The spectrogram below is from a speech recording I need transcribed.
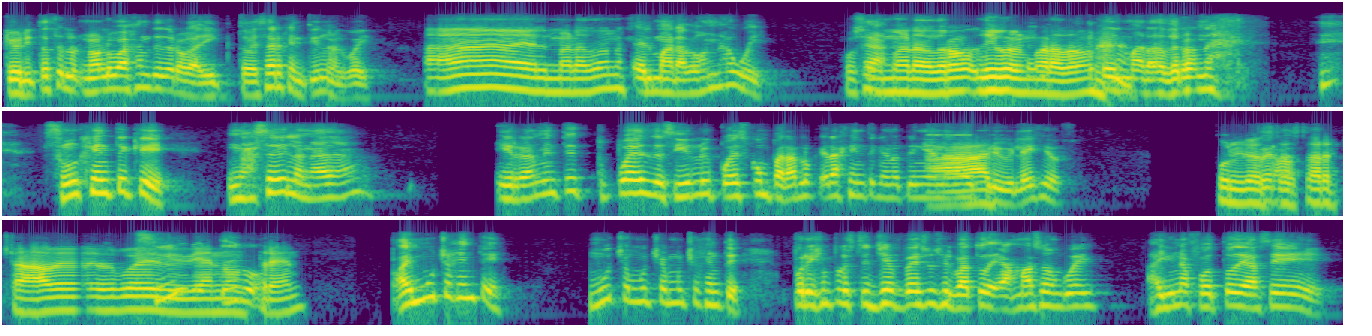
Que ahorita no lo bajan de drogadicto, es argentino el güey. Ah, el Maradona. El Maradona, güey. O sea, el Maradona, digo, el Maradona. El, Maradona. Son gente que nace de la nada y realmente tú puedes decirlo y puedes compararlo que era gente que no tenía nada de privilegios. Julio César Chávez, güey, vivía en un tren. Hay mucha gente, mucha, mucha, mucha gente. Por ejemplo, este Jeff Bezos, el vato de Amazon, güey. Hay una foto de hace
